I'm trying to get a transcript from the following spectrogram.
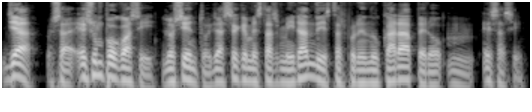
Ya, o sea, es un poco así, lo siento, ya sé que me estás mirando y estás poniendo cara, pero mm, es así.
